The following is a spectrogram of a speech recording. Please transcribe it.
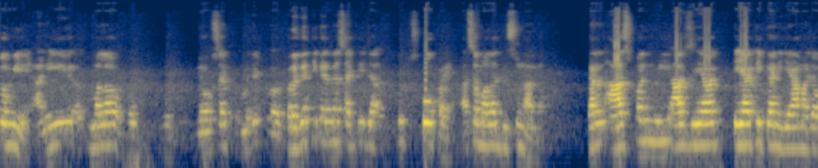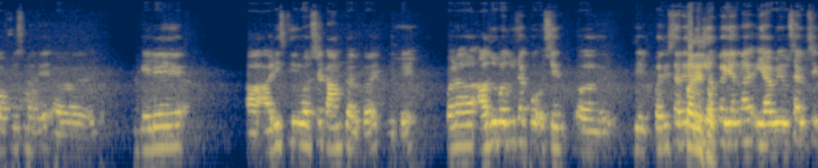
कमी आहे आणि तुम्हाला व्यवसाय म्हणजे प्रगती करण्यासाठी खूप स्कोप आहे असं मला दिसून आलं कारण आज पण मी आज या या ठिकाणी या माझ्या ऑफिसमध्ये गेले अडीच तीन वर्ष काम करतोय इथे पण आजूबाजूच्या परिसरातील परिसर. लोक यांना या व्यवसायाविषयी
